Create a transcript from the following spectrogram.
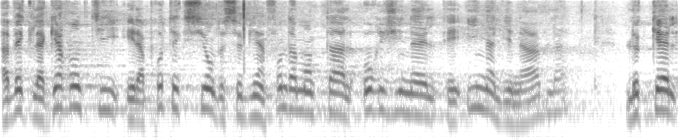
avec la garantie et la protection de ce bien fondamental, originel et inaliénable, lequel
